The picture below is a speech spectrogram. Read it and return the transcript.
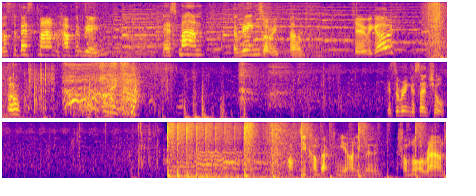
Does the best man have the ring? Best man, the ring. Sorry. Um, here we go. Oh, Oh my god. It's the ring essential. After you come back from your honeymoon, if I'm not around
